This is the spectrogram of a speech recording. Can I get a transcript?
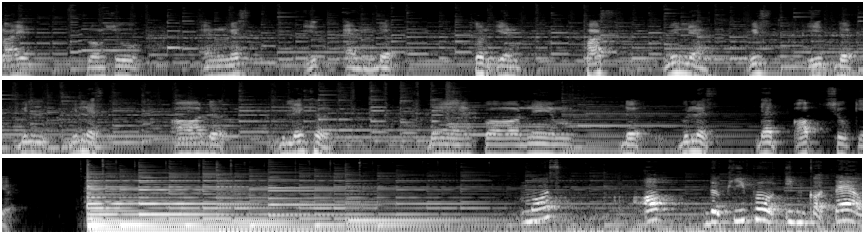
like Long Su and mess it and the turn in past million which is the village or the villager therefore name the village that of Sukiat. Of the people in Kotel.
